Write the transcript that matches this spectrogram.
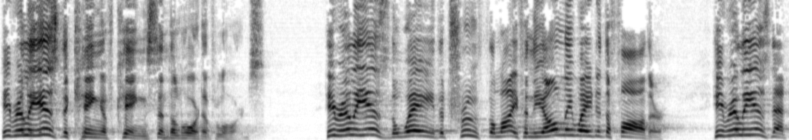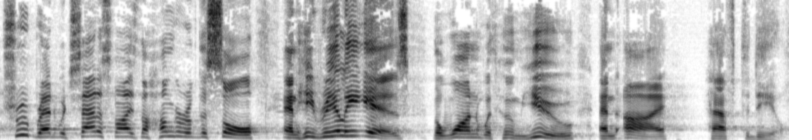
He really is the King of kings and the Lord of lords. He really is the way, the truth, the life, and the only way to the Father. He really is that true bread which satisfies the hunger of the soul, and He really is the one with whom you and I have to deal.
